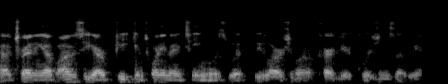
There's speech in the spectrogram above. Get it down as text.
uh, trending up. Obviously, our peak in 2019 was with the large amount of car collisions that we had.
